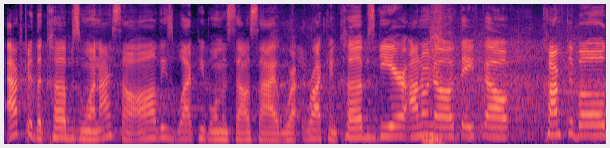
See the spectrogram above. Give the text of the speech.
after the Cubs won, I saw all these black people on the South Side rocking Cubs gear. I don't know if they felt comfortable.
